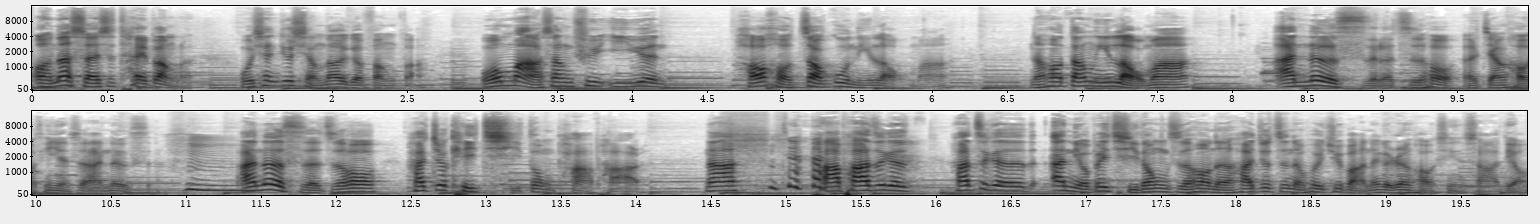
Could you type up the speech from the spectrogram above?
哦，那实在是太棒了！我现在就想到一个方法，我马上去医院好好照顾你老妈，然后当你老妈安乐死了之后，呃，讲好听也是安乐死，嗯，安乐死了之后，他就可以启动啪啪了。那啪啪这个，他这个按钮被启动之后呢，他就真的会去把那个任好心杀掉。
